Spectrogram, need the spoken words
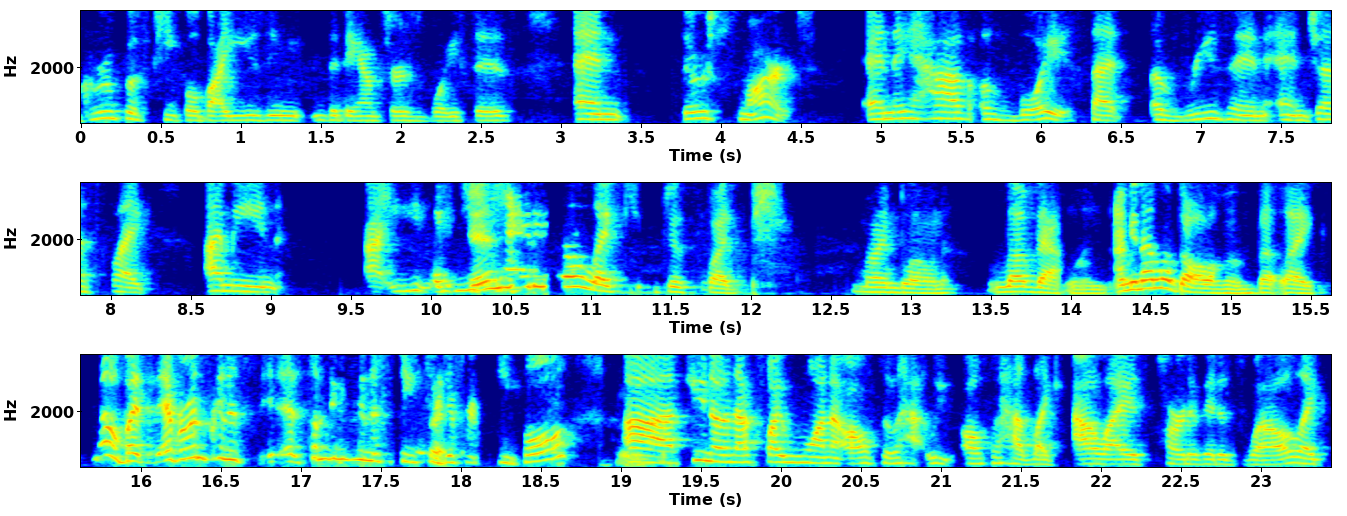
group of people by using the dancers voices and they're smart and they have a voice that of reason and just like i mean I, you, like video, like just like psh, mind blown love that one. I mean i loved all of them but like no but everyone's gonna uh, something's gonna speak to different people. Uh, you know that's why we want to also have we also had like allies part of it as well. Like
